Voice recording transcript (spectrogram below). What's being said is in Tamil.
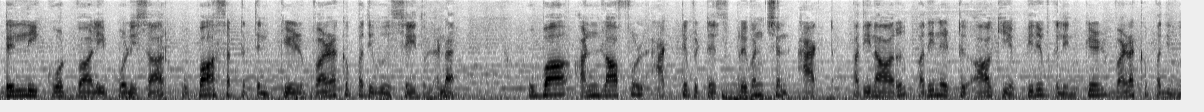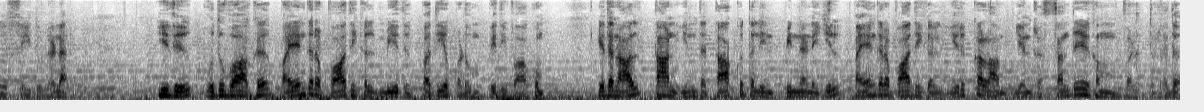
டெல்லி கோட்வாலி போலீசார் உபா சட்டத்தின் கீழ் வழக்கு பதிவு செய்துள்ளனர். உபா அன்லாஃபுல் ஆக்டிவிட்டிஸ் பிரிவென்ஷன் ஆக்ட் பதினாறு பதினெட்டு ஆகிய பிரிவுகளின் கீழ் வழக்கு பதிவு செய்துள்ளனர். இது பொதுவாக பயங்கரவாதிகள் மீது பதியப்படும் பிரிவாகும். இதனால் தான் இந்த தாக்குதலின் பின்னணியில் பயங்கரவாதிகள் இருக்கலாம் என்ற சந்தேகம் வலுத்துள்ளது.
